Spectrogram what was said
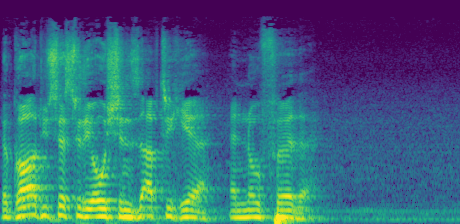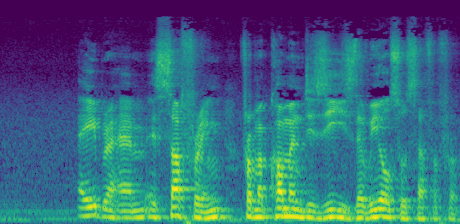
The God who says to the oceans, up to here and no further. Abraham is suffering from a common disease that we also suffer from.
